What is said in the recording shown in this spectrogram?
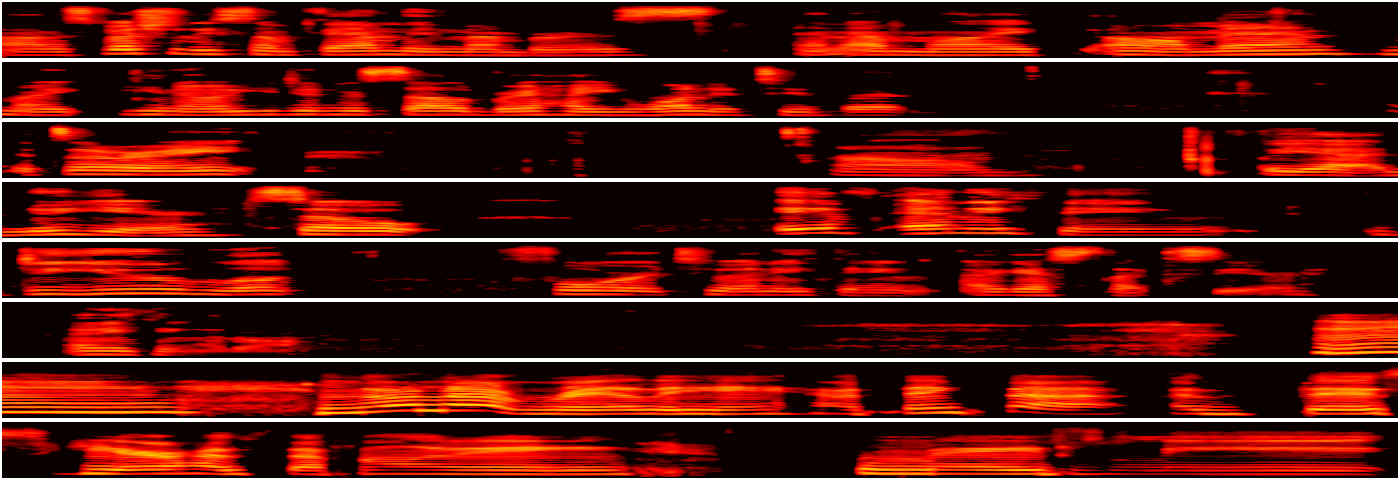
uh, especially some family members. And I'm like, oh man, like, you know, you didn't celebrate how you wanted to, but it's all right. Um, but yeah, New Year. So, if anything, do you look forward to anything, I guess, next year? Anything at all? Mm, no, not really. I think that this year has definitely made me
